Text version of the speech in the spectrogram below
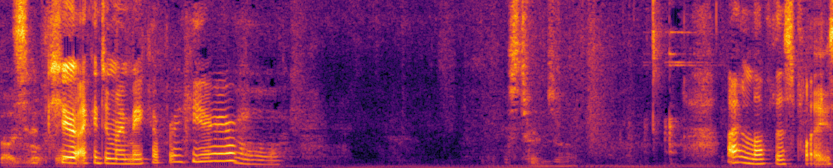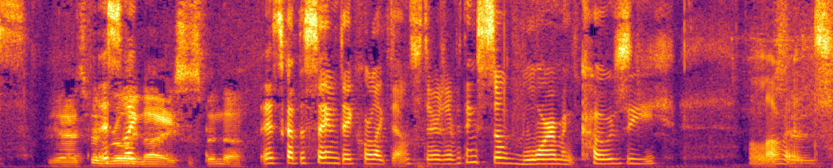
A little full. Cute. I could do my makeup right here. This turns on. I love this place. Yeah, it's been It's really like- nice. It's been uh, It's got the same decor like downstairs. Everything's so warm and cozy. I love This it. is-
